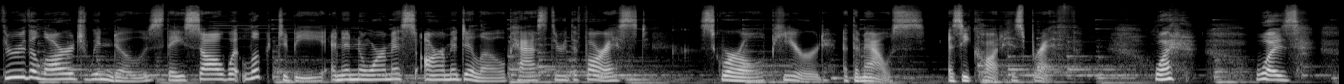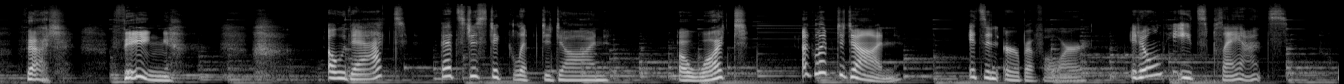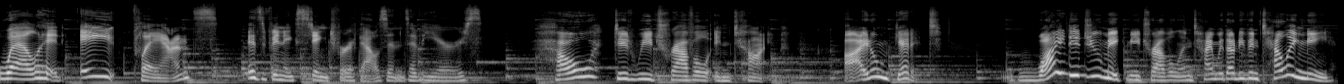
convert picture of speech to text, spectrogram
Through the large windows, they saw what looked to be an enormous armadillo pass through the forest. Squirrel peered at the mouse as he caught his breath. What was that thing? Oh, that? That's just a glyptodon. A what? A glyptodon. It's an herbivore. It only eats plants. Well, it ate plants. It's been extinct for thousands of years. How did we travel in time? I don't get it. Why did you make me travel in time without even telling me?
